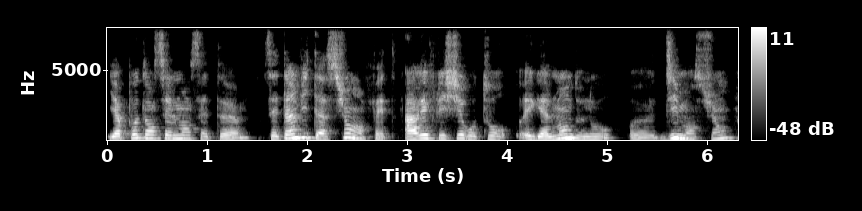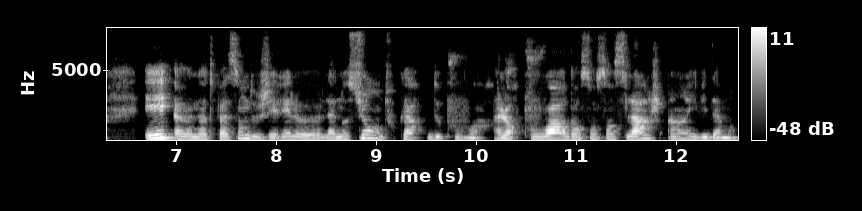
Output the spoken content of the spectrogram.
il y a potentiellement cette, euh, cette invitation en fait à réfléchir autour également de nos euh, dimensions et euh, notre façon de gérer la notion en tout cas de pouvoir. Alors pouvoir dans son sens large, hein, évidemment.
